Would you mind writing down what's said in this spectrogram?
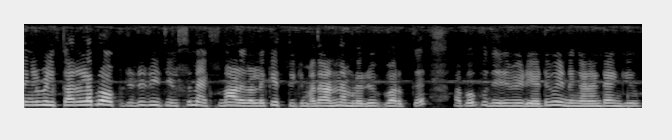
നിങ്ങൾ വിൽക്കാനുള്ള പ്രോപ്പർട്ടിയുടെ ഡീറ്റെയിൽസ് മാക്സിമം ആളുകളിലേക്ക് എത്തിക്കും. അതാണ് നമ്മുടെ ഒരു വർക്ക് അപ്പോൾ പുതിയൊരു വീഡിയോ ആയിട്ട് വീണ്ടും കാണാം. താങ്ക്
